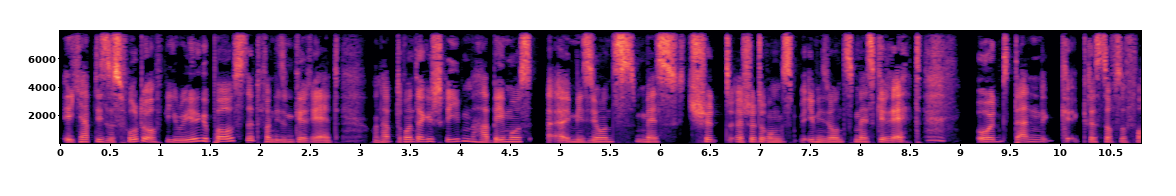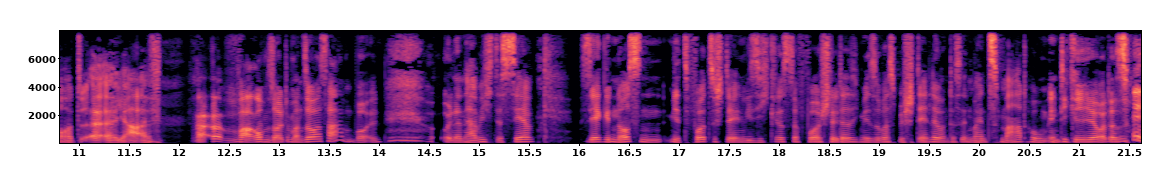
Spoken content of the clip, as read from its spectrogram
ich habe dieses Foto auf Be Real gepostet von diesem Gerät und habe drunter geschrieben, Habemus äh, Emissionsmess, Schütt, Erschütterungs-Emissionsmessgerät. Und dann Christoph sofort, äh, ja, warum sollte man sowas haben wollen? Und dann habe ich das sehr, sehr genossen, mir vorzustellen, wie sich Christoph vorstellt, dass ich mir sowas bestelle und das in mein Smart Home integriere oder so.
